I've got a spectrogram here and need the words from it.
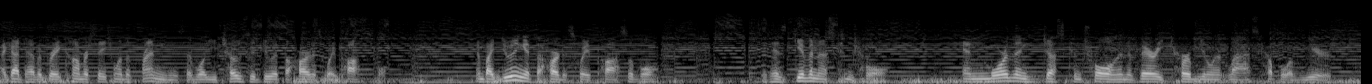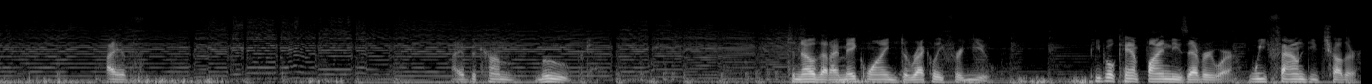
I got to have a great conversation with a friend, and he said, Well, you chose to do it the hardest way possible. And by doing it the hardest way possible, it has given us control. And more than just control in a very turbulent last couple of years, I have I have become moved to know that I make wine directly for you. People can't find these everywhere. We found each other.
